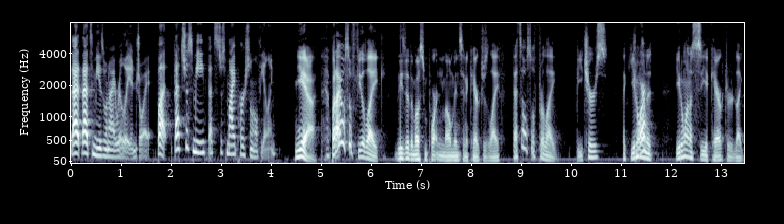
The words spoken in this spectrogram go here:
that that to me is when I really enjoy it. But that's just me. That's just my personal feeling. Yeah. But I also feel like these are the most important moments in a character's life. That's also for like features. Like you Sure. don't want to you don't want to see a character like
